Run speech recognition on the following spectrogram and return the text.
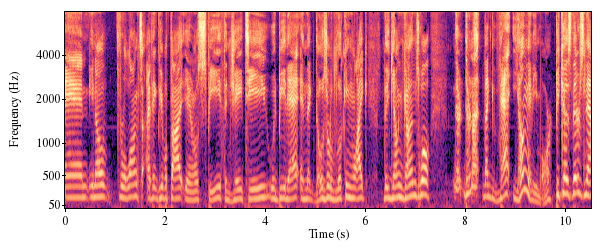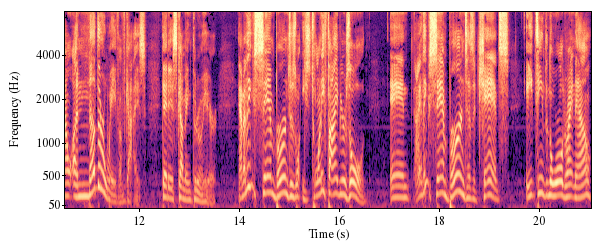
And you know, for a long time, I think people thought you know Spieth and JT would be that, and like those are looking like the young guns. Well, they're they're not like that young anymore because there's now another wave of guys that is coming through here, and I think Sam Burns is. He's 25 years old, and I think Sam Burns has a chance. 18th in the world right now.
